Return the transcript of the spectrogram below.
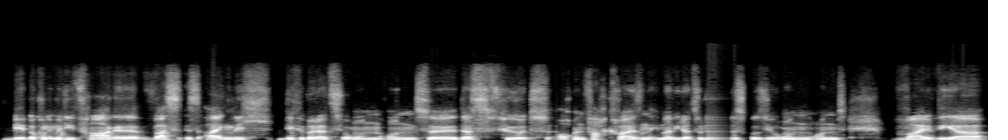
Wir bekommen immer die Frage, was ist eigentlich Defibrillation? Und äh, das führt auch in Fachkreisen immer wieder zu Diskussionen. Und weil wir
